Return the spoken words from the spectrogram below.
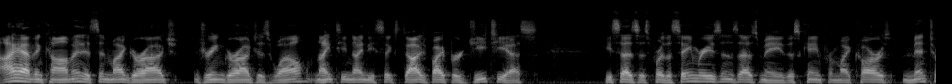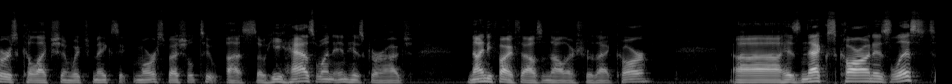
I have in common. It's in my garage, dream garage as well. 1996 Dodge Viper GTS. He says it's for the same reasons as me. This came from my car's Mentors collection, which makes it more special to us. So he has one in his garage. $95,000 for that car. Uh, his next car on his list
